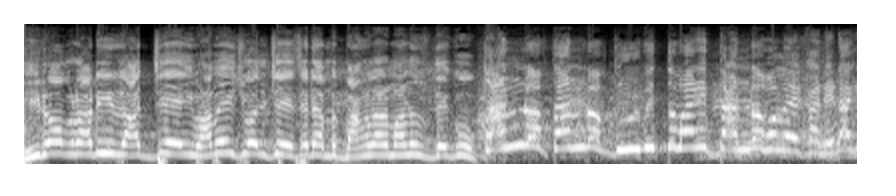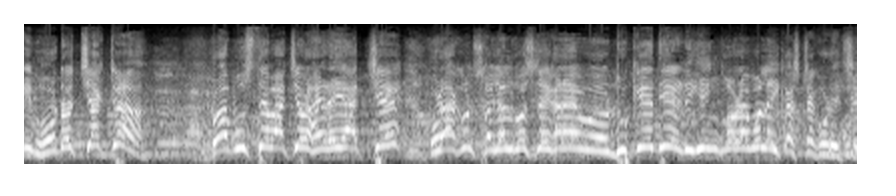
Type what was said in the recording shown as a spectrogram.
হিরক রানীর রাজ্যে এইভাবেই চলছে সেটা বাংলার মানুষ দেখুক। তাণ্ডব তাণ্ডব দুর্বৃত্ত বাহিনীর তাণ্ডব হলো এখানে। এটা কি ভোট হচ্ছে একটা? ওরা বুঝতে পারছে, ওরা হেরে যাচ্ছে। ওরা এখন সজল ঘোষকে এখানে ঢুকিয়ে দিয়ে রিগিং করে বলে এই কাজটা করেছে।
